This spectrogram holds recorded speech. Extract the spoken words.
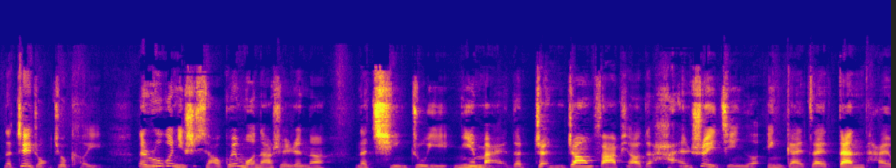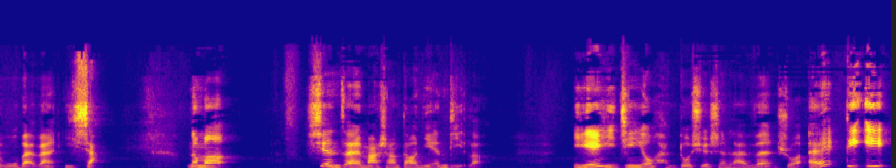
那这种就可以。那如果你是小规模纳税人呢，那请注意，你买的整张发票的含税金额应该在单台五百万以下。那么现在马上到年底了，也已经有很多学生来问说：“哎，第一，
